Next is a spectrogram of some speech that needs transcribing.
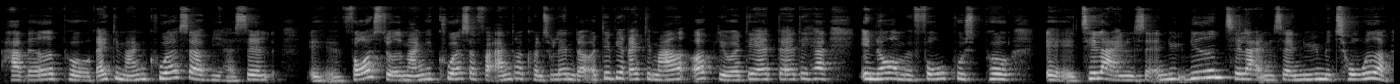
har været på rigtig mange kurser. Vi har selv øh, forestået mange kurser for andre konsulenter, og det vi rigtig meget oplever, det er, at der er det her enorme fokus på øh, tilegnelse af ny viden, tilegnelse af nye metoder.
